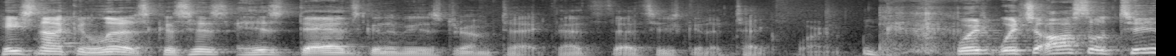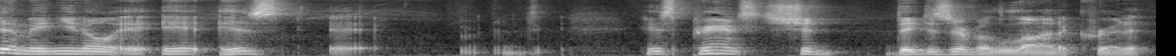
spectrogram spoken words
he's not going to let us because his his dad's going to be his drum tech. That's that's who's going to tech for him. which, which also too, I mean, you know, it, it, his his parents should they deserve a lot of credit.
